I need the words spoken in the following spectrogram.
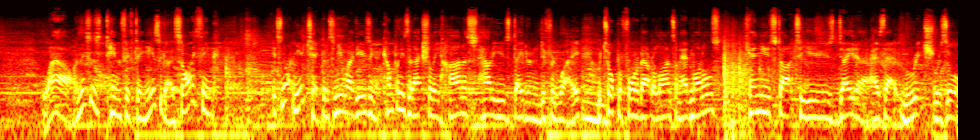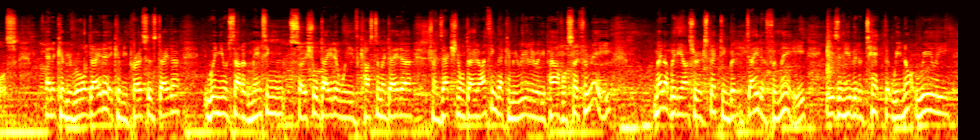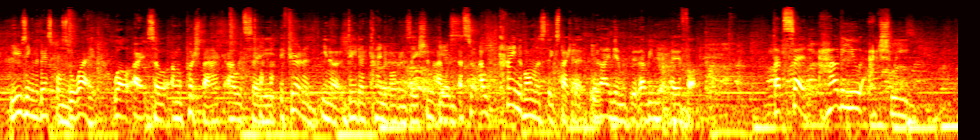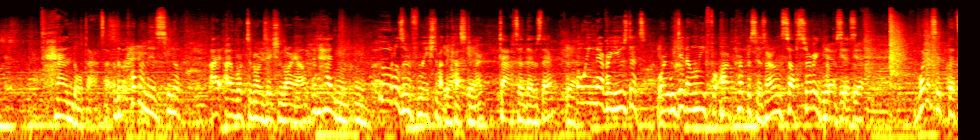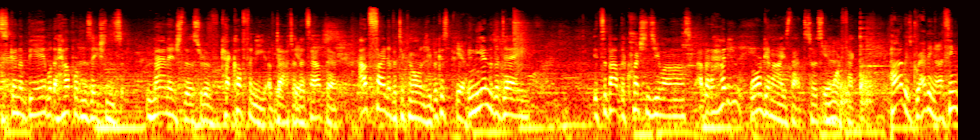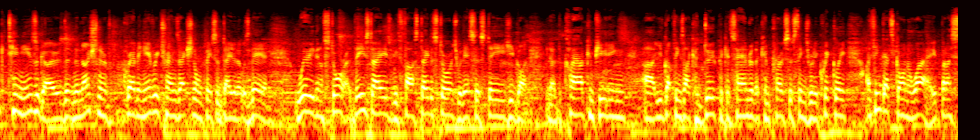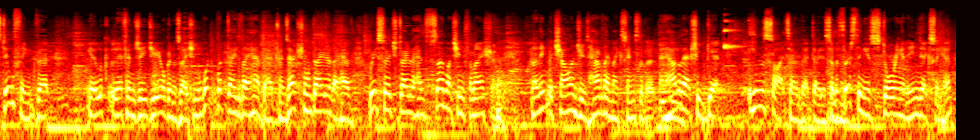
Wow, and this is 10, 15 years ago. So I think it's not new tech, but it's a new way of using it. Companies that actually harness how to use data in a different way. Mm. We talked before about reliance on ad models. Can you start to use data as that rich resource? and it can be raw data, it can be processed data. When you start augmenting social data with customer data, transactional data, I think that can be really, really powerful. So for me, may not be the answer you're expecting, but data for me is a new bit of tech that we're not really using in the best possible mm. way. Well, all right. So I'm gonna push back. I would say if you're in a you know data kind of organization, I yes. would so I would kind of almost expect okay. that yeah. with IBM that'd be a thought. That said, how do you actually handle data? The problem is, you know, I, I worked in an organization, L'Oreal, that had mm-hmm. oodles of information about yeah, the customer, yeah. data that was there, yeah. but we never used it, or we did only for our purposes, our own self-serving purposes. What is it that's going to be able to help organizations manage the sort of cacophony of data that's out there outside of the technology? Because in the end of the day, it's about the questions you ask, but how do you organize that so it's more effective? Part of it is grabbing. I think 10 years ago, the, the, notion of grabbing every transactional piece of data that was there, where are you going to store it? These days, with fast data storage, with SSDs, you've got you know the cloud computing, uh, you've got things like Hadoop or Cassandra that can process things really quickly. I think that's gone away, but I still think that, you know, look at an FMCG organization, what, what data they have? They have transactional data, they have research data, they have so much information. And I think the challenge is how do they make sense of it? And how do they actually get insights out of that data? So the first thing is storing it and indexing it,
